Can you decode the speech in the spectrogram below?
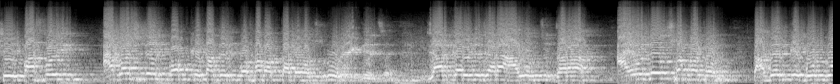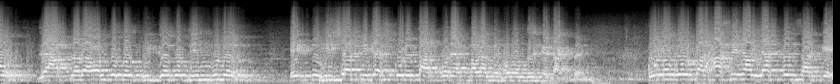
সেই পাঁচই আগস্টের পক্ষে তাদের কথাবার্তা বলা শুরু হয়ে গিয়েছে। যার কারণে যারা আলোচ, যারা আয়োজক সংগঠন, তাদেরকে বলব যে আপনারা অন্তত বিগত দিনগুলোর একটু হিসাব নিকাশ করে তারপরে আপনারা মেহমানদেরকে ডাকবেন। কোন প্রকার হাসিনার লেসপেন্সারকে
